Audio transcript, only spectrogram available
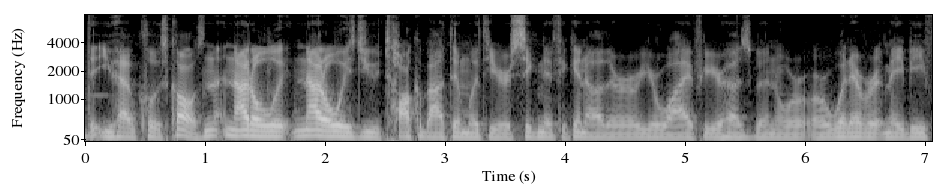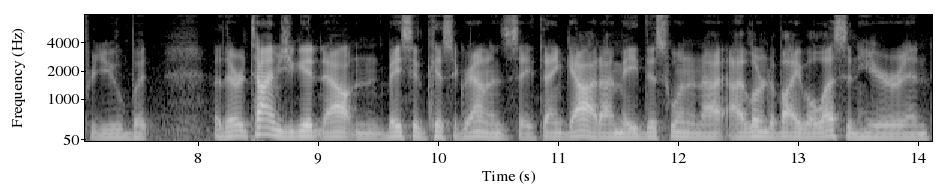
that you have close calls. N- not always, not always do you talk about them with your significant other or your wife or your husband or, or whatever it may be for you. But there are times you get out and basically kiss the ground and say, "Thank God I made this one, and I, I learned a valuable lesson here." And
